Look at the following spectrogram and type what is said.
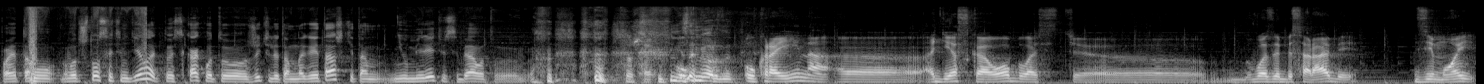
Поэтому вот что с этим делать? То есть как вот э, жителю там многоэтажки там не умереть у себя вот э, Слушай, не замерзнуть? Украина, э, Одесская область, э, возле Бессарабии, зимой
